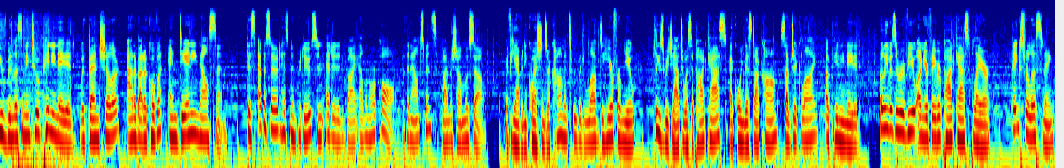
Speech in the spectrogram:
You've been listening to Opinionated with Ben Schiller, Anna Baydakova, and Danny Nelson. This episode has been produced and edited by Eleanor Pahl, with announcements by Michele Musso. If you have any questions or comments, we would love to hear from you. Please reach out to us at podcast at coindesk.com, subject line opinionated, or leave us a review on your favorite podcast player. Thanks for listening.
